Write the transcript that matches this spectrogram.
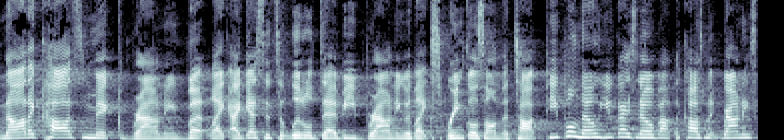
not a cosmic brownie, but like I guess it's a little Debbie brownie with like sprinkles on the top. People know, you guys know about the cosmic brownies.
